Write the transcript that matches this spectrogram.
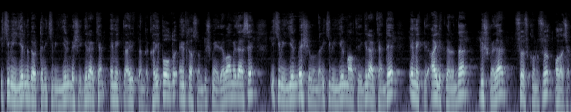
2024'ten 2025'e girerken emekli aylıklarında kayıp oldu. Enflasyon düşmeye devam ederse 2025 yılından 2026'ya girerken de emekli aylıklarında düşmeler söz konusu olacak.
